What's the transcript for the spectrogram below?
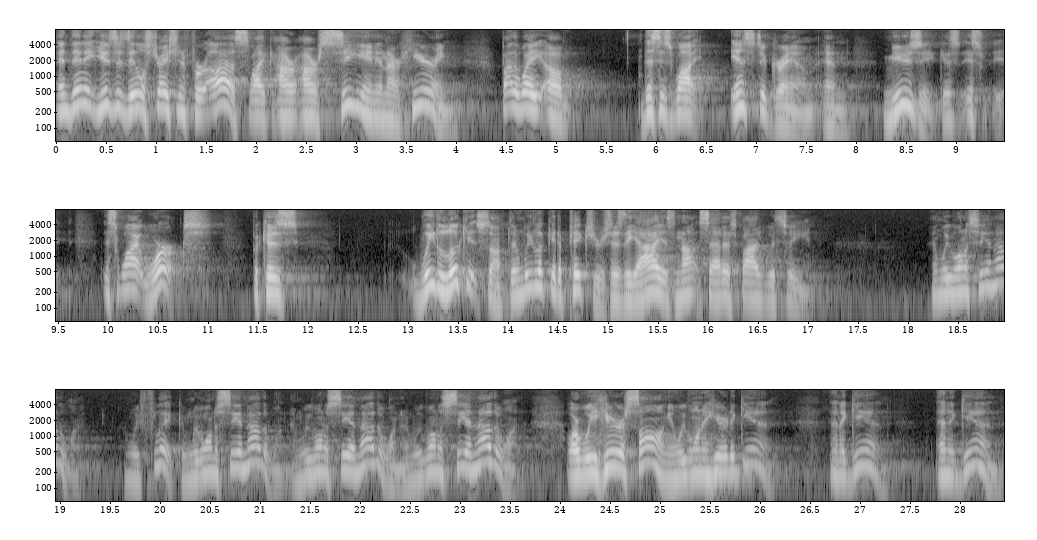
And then it uses illustration for us, like our, our seeing and our hearing. By the way, um, this is why Instagram and music, is, is, it's why it works. Because we look at something, we look at a picture, says the eye is not satisfied with seeing and we want to see another one. And we flick and we want to see another one, and we want to see another one, and we want to see another one. Or we hear a song and we want to hear it again and again and again.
